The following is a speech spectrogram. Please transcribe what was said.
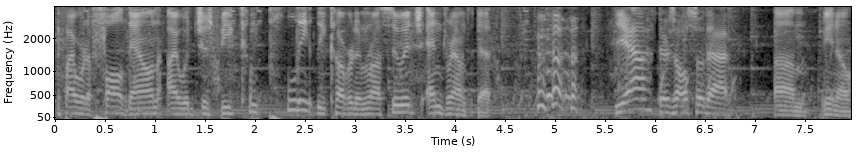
if I were to fall down, I would just be completely covered in raw sewage and drown to death. Yeah, there's also that. Um, you know,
